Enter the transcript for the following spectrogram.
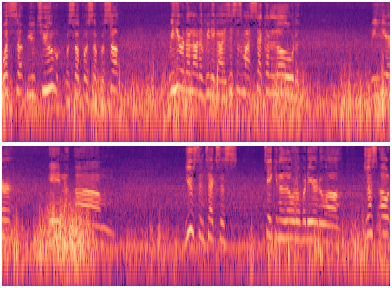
What's up YouTube? What's up, what's up, what's up? We here with another video guys. This is my second load. We here in um, Houston, Texas. Taking a load over there to uh, just out,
